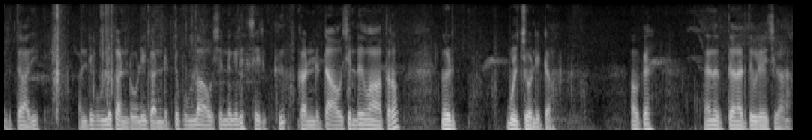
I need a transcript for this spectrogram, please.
എടുത്താൽ മതി. വണ്ടി ഫുള്ള് കണ്ടോളി കണ്ടിട്ട് ഫുള്ള് ആവശ്യമുണ്ടെങ്കിൽ ശരിക്ക് കണ്ടിട്ട് ആവശ്യമുണ്ടെങ്കിൽ മാത്രം എടു വിളിച്ചുകൊണ്ടിട്ടോ ഓക്കെ ഞാൻ നിർത്തുകയാണ് അടുത്ത വീഡിയോ വെച്ച് കാണാം.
